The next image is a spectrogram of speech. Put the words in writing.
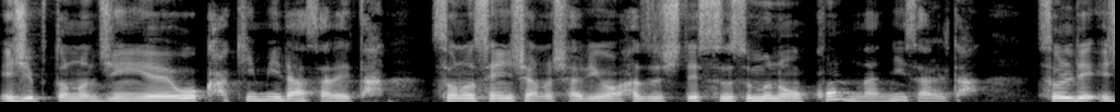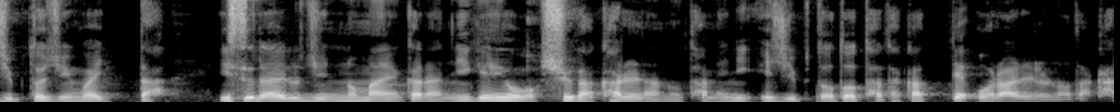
エジプトの陣営をかき乱された。その戦車の車輪を外して進むのを困難にされた。それでエジプト人は言った。イスラエル人の前から逃げよう。主が彼らのためにエジプトと戦っておられるのだか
